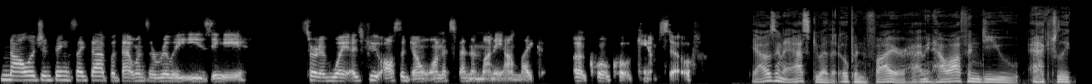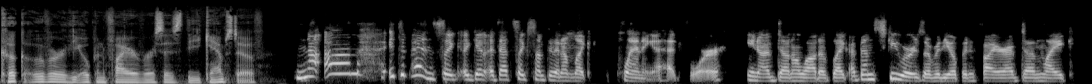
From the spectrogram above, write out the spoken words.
knowledge and things like that. But that one's a really easy sort of way if you also don't want to spend the money on like a quote unquote camp stove. Yeah, I was going to ask you about that open fire. I mean, how often do you actually cook over the open fire versus the camp stove? No, um, it depends. Like again, that's like something that I'm like planning ahead for. You know, I've done a lot of like I've done skewers over the open fire. I've done like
